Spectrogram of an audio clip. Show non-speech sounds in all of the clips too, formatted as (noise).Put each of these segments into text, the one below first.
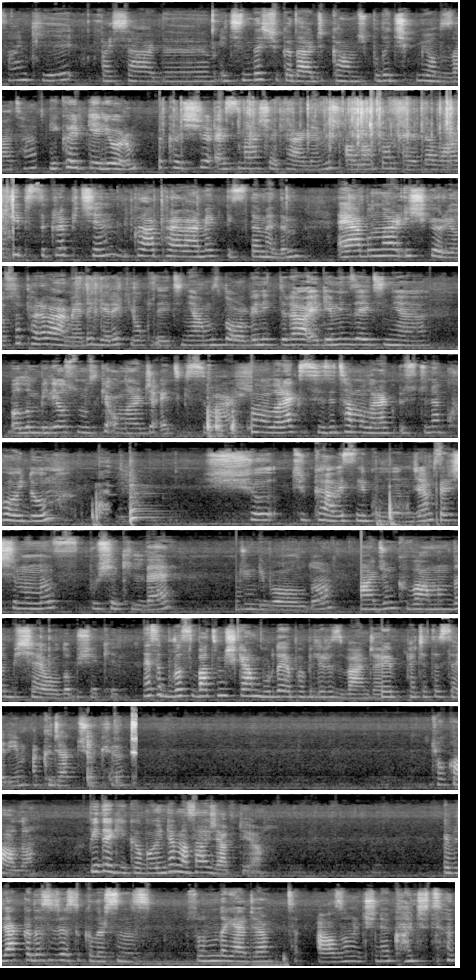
Sanki başardım. İçinde şu kadarcık kalmış. Bu da çıkmıyordu zaten. Yıkayıp geliyorum. Kaşı esmer şeker demiş. Allah'tan evde var. Tip scrap için bu kadar para vermek istemedim. Eğer bunlar iş görüyorsa para vermeye de gerek yok. Zeytinyağımız da organiktir ha. Egemin zeytinyağı. Balın biliyorsunuz ki onarıcı etkisi var. Son olarak sizi tam olarak üstüne koyduğum şu Türk kahvesini kullanacağım. Karışımımız bu şekilde. Macun gibi oldu. Macun kıvamında bir şey oldu bu şekil. Neyse burası batmışken burada yapabiliriz bence. Bir peçete sereyim. Akacak çünkü. Çok aldı. Bir dakika boyunca masaj yap diyor. Bir dakikada siz de sıkılırsınız. Sonunda geleceğim. Ağzımın içine (laughs) kaçtı.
